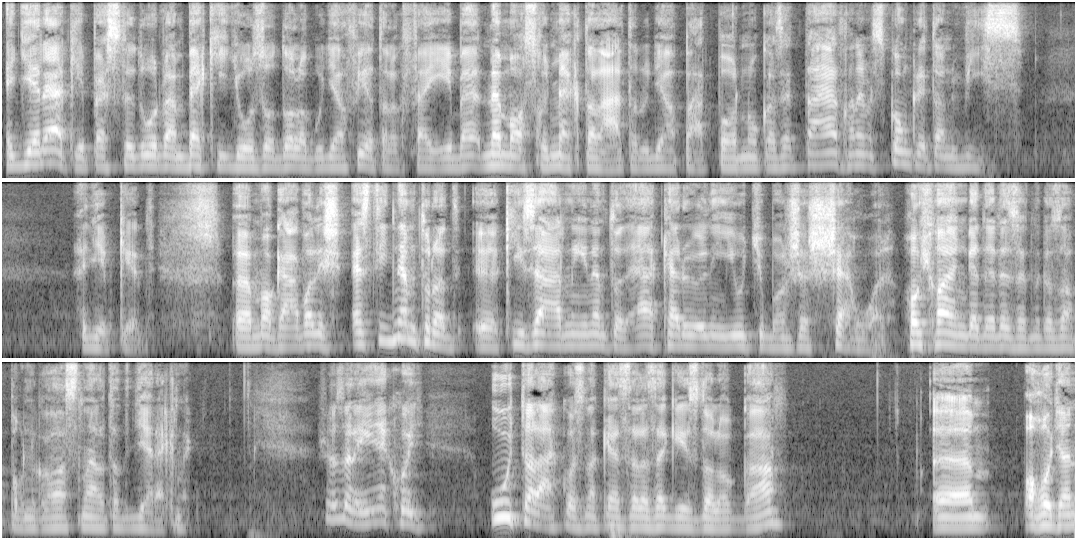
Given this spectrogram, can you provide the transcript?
egy ilyen elképesztő durván bekígyózó dolog ugye a fiatalok fejébe, nem az, hogy megtaláltad ugye a pár pornókazettáját, hanem ez konkrétan visz egyébként magával, és ezt így nem tudod kizárni, nem tudod elkerülni YouTube-on se sehol, hogyha engeded ezeknek az appoknak a használatát a gyereknek. És az a lényeg, hogy úgy találkoznak ezzel az egész dologgal, öm, ahogyan,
